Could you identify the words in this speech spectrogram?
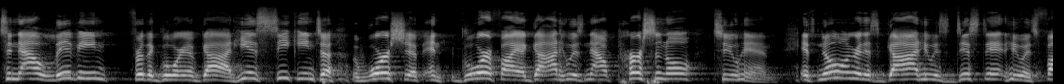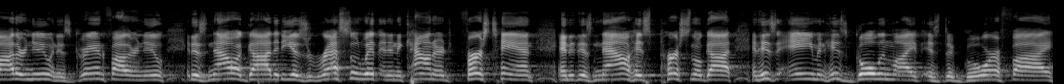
to now living for the glory of God. He is seeking to worship and glorify a God who is now personal to him. It's no longer this God who is distant, who his father knew and his grandfather knew. It is now a God that he has wrestled with and encountered firsthand, and it is now his personal God. And his aim and his goal in life is to glorify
